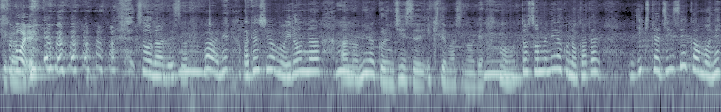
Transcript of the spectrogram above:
す。ごい。そうなんです、うん、まあね、私はもういろんな、うん、あのミラクルの人生生きてますので、うん、もう本当そんなミラクルの方生きた人生観もね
